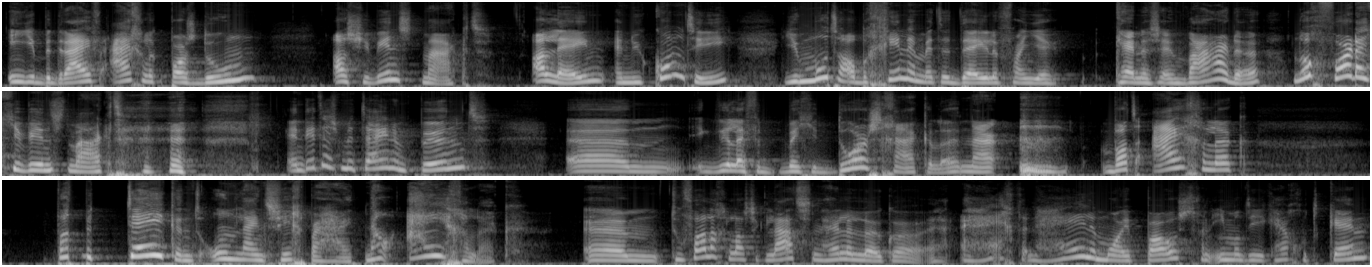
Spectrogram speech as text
in je bedrijf eigenlijk pas doen als je winst maakt. Alleen, en nu komt hij, je moet al beginnen met het delen van je kennis en waarde nog voordat je winst maakt. en dit is meteen een punt. Ehm, ik wil even een beetje doorschakelen naar wat eigenlijk. Wat betekent online zichtbaarheid nou eigenlijk? Ehm, toevallig las ik laatst een hele leuke, echt een hele mooie post van iemand die ik heel goed ken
